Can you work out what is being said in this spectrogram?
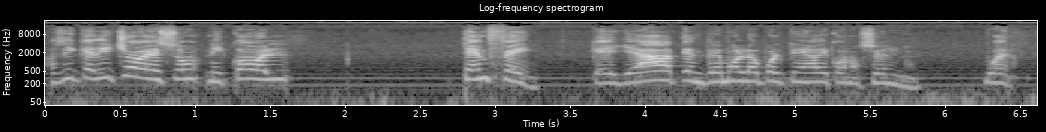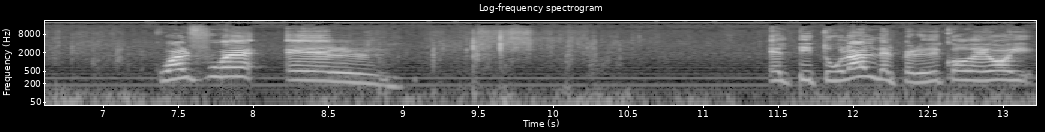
Así que dicho eso, Nicole, ten fe, que ya tendremos la oportunidad de conocernos. Bueno, ¿cuál fue el, el titular del periódico de hoy?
